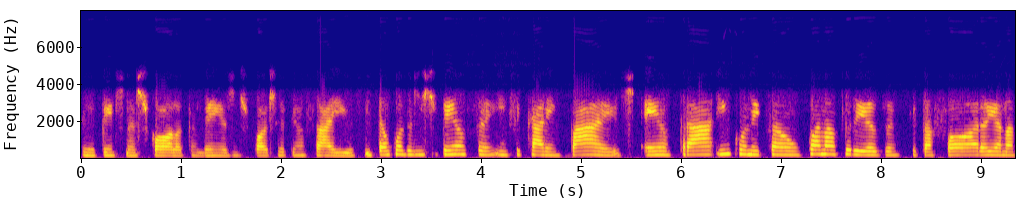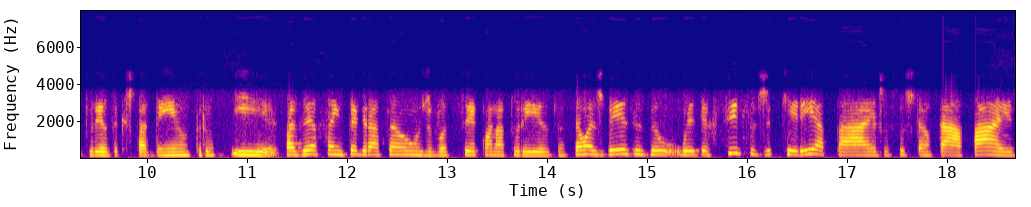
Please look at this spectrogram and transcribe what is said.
de repente, na escola também a gente pode repensar isso. Então, quando a gente pensa em ficar em paz, é entrar em conexão com a natureza que está fora e a natureza que está dentro e fazer essa integração de você com a natureza. Então, às vezes, eu, o exercício de querer a paz, de sustentar a paz,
